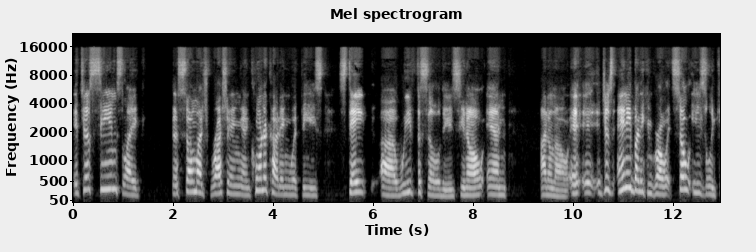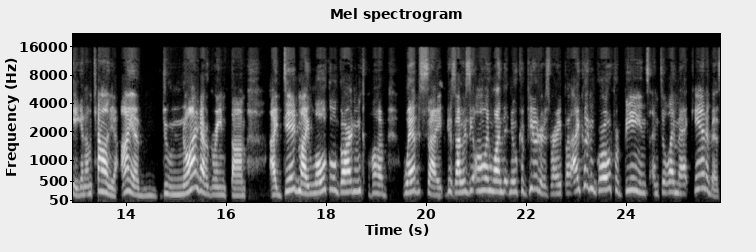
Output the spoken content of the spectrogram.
it just seems like there's so much rushing and corner cutting with these state uh, weed facilities, you know, and I don't know. It, it, it, just anybody can grow it so easily, Keegan. I'm telling you, I have do not have a green thumb. I did my local garden club website because I was the only one that knew computers, right? But I couldn't grow for beans until I met cannabis.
